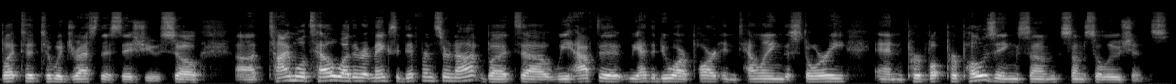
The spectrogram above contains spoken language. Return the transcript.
but to to address this issue. So uh, time will tell whether it makes a difference or not, but uh, we have to we had to do our part in telling the story and pro- proposing some some solutions.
